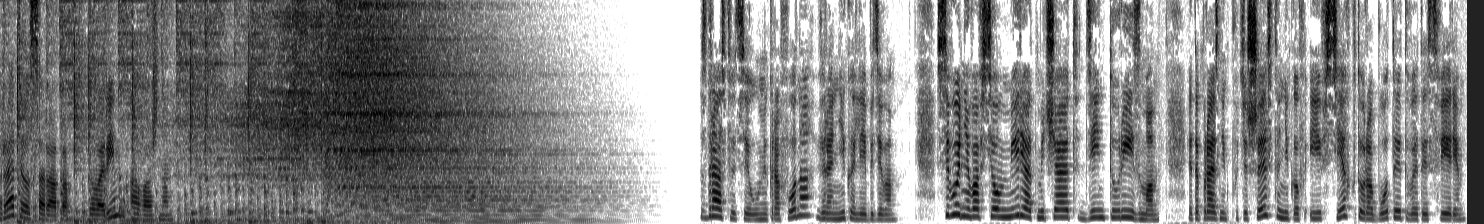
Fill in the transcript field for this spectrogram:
Радио «Саратов». Говорим о важном. Здравствуйте, у микрофона Вероника Лебедева. Сегодня во всем мире отмечают День туризма. Это праздник путешественников и всех, кто работает в этой сфере.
